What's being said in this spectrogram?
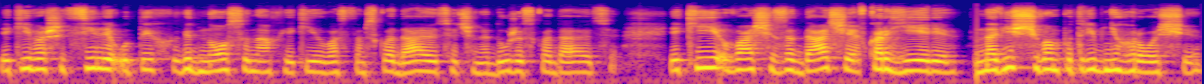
які ваші цілі у тих відносинах, які у вас там складаються чи не дуже складаються, які ваші задачі в кар'єрі, навіщо вам потрібні гроші,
